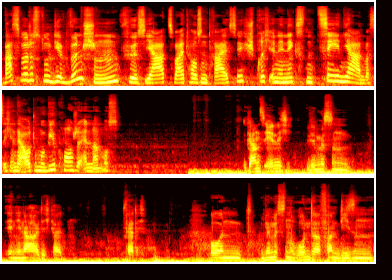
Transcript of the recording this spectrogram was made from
Was würdest du dir wünschen fürs Jahr 2030, sprich in den nächsten zehn Jahren, was sich in der Automobilbranche ändern muss? Ganz ehrlich, wir müssen in die Nachhaltigkeit. Fertig. Und wir müssen runter von diesen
